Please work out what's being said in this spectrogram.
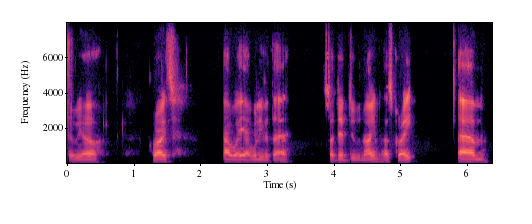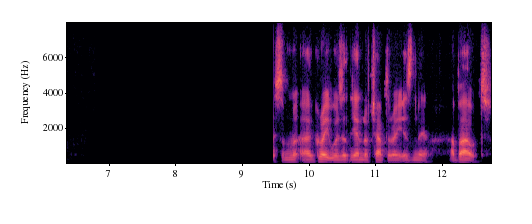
There we are. Right. Oh, well, yeah, we'll leave it there. So I did do nine. That's great. Um, some uh, great words at the end of chapter eight, isn't it? About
